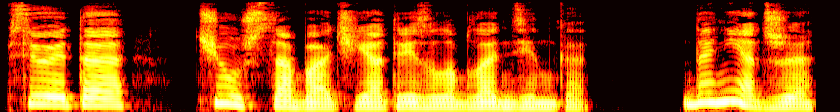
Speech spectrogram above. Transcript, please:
«Все это чушь собачья», — отрезала блондинка. «Да нет же,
